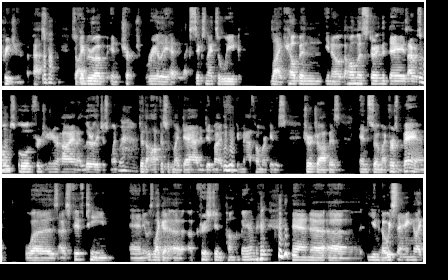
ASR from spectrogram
preacher, a pastor. Uh-huh. So I grew up in church, really heavy, like six nights a week, like helping, you know, the homeless during the days. I was hmm homeschooled for junior high, and I literally just went Wow. to the office with my dad and did my hmm freaking math homework in his church office. And so my first band was I was 15, and it was like a, a, a Christian punk band. and uh, uh, you know we sang like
